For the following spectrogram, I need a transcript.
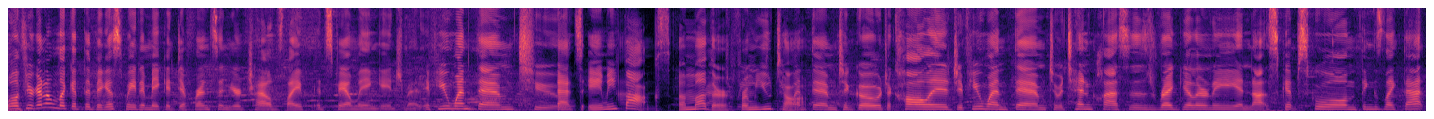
Well, if you're going to look at the biggest way to make a difference in your child's life, it's family engagement. If you want them to. That's Amy Fox, a mother from Utah. If you want them to go to college, if you want them to attend classes regularly and not skip school and things like that,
